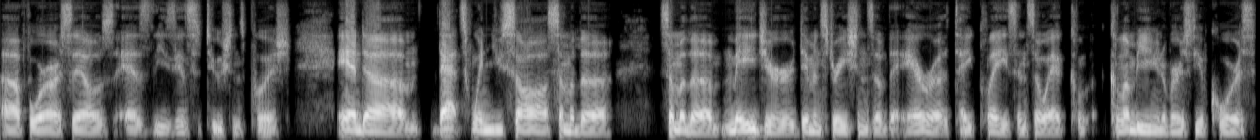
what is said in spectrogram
uh, for ourselves as these institutions push. And um, that's when you saw some of the some of the major demonstrations of the era take place. And so at Columbia University, of course,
